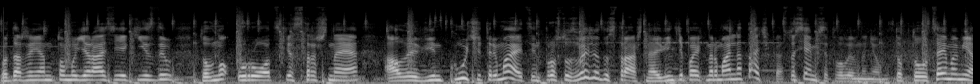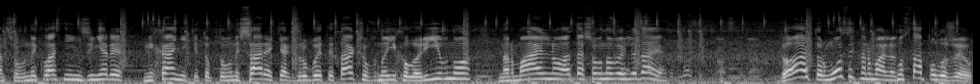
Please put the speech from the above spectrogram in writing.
Бо навіть я на тому Єразі, як їздив, то воно уродське, страшне, але він кучі тримається, він просто з вигляду страшний, а він типу, як нормальна тачка. 170 валив на ньому. Тобто у цей момент, що вони класні інженери механіки, тобто вони шарять, як зробити так, щоб воно їхало рівно, нормально, а те, що воно виглядає. Да, тормозить нормально, моста положив.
